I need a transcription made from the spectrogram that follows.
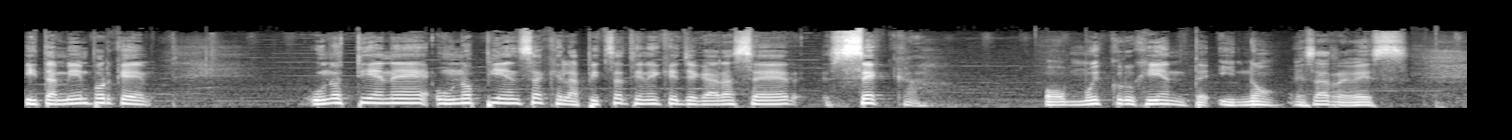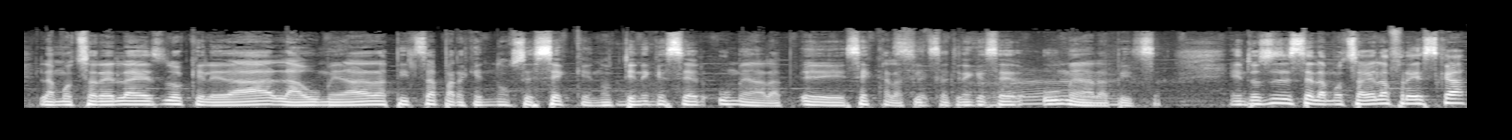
y también porque uno tiene, uno piensa que la pizza tiene que llegar a ser seca o muy crujiente y no, es al revés. La mozzarella es lo que le da la humedad a la pizza para que no se seque. No tiene que ser húmeda la, eh, seca la pizza, tiene que ser húmeda la pizza. Entonces, este, la mozzarella fresca,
